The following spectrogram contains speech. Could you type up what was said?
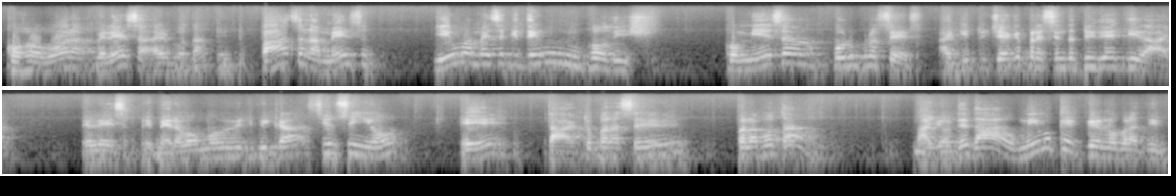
corrobora, beleza? É votante. Tu passa na mesa e é uma mesa que tem um rodízio. Começa por um processo. Aqui tu chega e apresenta a tua identidade. Beleza. Primeiro vamos verificar se o senhor é apto para ser para votar. Maior de idade, o mesmo que, que no Brasil.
